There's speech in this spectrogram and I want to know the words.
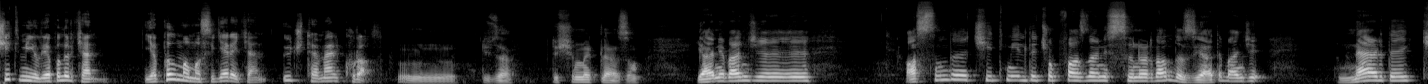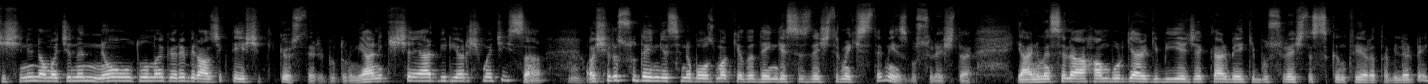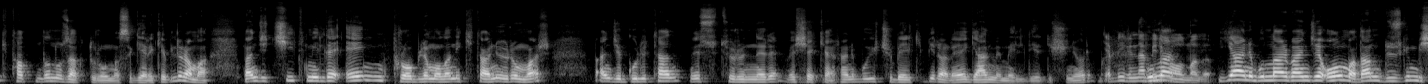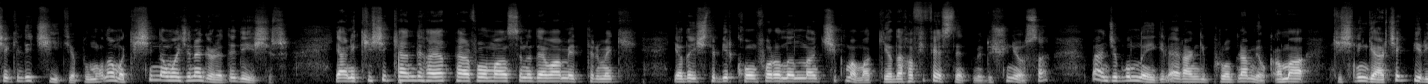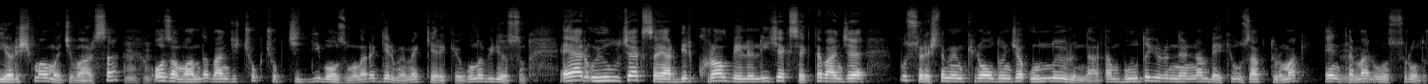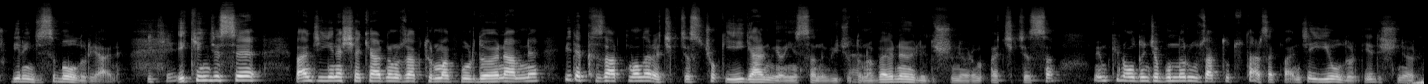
cheat meal yapılırken yapılmaması gereken 3 temel kural. Hmm, güzel. Düşünmek lazım. Yani bence aslında cheat meal'de çok fazla hani sınırdan da ziyade bence nerede kişinin amacının ne olduğuna göre birazcık değişiklik gösterir bu durum. Yani kişi eğer bir yarışmacıysa aşırı su dengesini bozmak ya da dengesizleştirmek istemeyiz bu süreçte. Yani mesela hamburger gibi yiyecekler belki bu süreçte sıkıntı yaratabilir. Belki tatlıdan uzak durulması gerekebilir ama bence cheat meal'de en problem olan iki tane ürün var. Bence gluten ve süt ürünleri ve şeker. Hani bu üçü belki bir araya gelmemeli diye düşünüyorum. Ya birinden biri mi olmalı? Yani bunlar bence olmadan düzgün bir şekilde cheat yapılmalı ama kişinin amacına göre de değişir. Yani kişi kendi hayat performansını devam ettirmek ya da işte bir konfor alanından çıkmamak ya da hafif esnetme düşünüyorsa bence bununla ilgili herhangi bir problem yok. Ama kişinin gerçek bir yarışma amacı varsa o zaman da bence çok çok ciddi bozmalara girmemek gerekiyor. Bunu biliyorsun. Eğer uyulacaksa eğer bir kural belirleyeceksek de bence bu süreçte mümkün olduğunca unlu ürünlerden, buğday ürünlerinden belki uzak durmak en temel unsur olur. Birincisi bu olur yani. İki. İkincisi bence yine şekerden uzak durmak burada önemli. Bir de kızartmalar açıkçası çok iyi gelmiyor insanın vücuduna. Ben öyle düşünüyorum açıkçası. Mümkün olduğunca bunları uzakta tutarsak bence iyi olur diye düşünüyorum.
